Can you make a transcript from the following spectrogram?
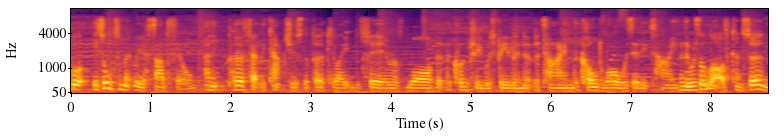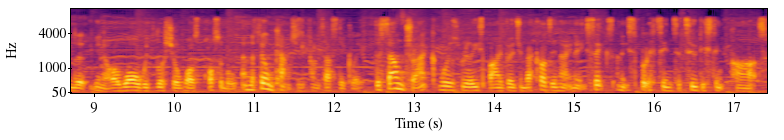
But it's ultimately a sad film and it perfectly captures the percolating fear of war that the country was feeling at the time. The Cold War was at its height and there was a lot of concern that, you know, a war with Russia was possible and the film captures it fantastically. The soundtrack was released by Virgin Records in 1986 and it's split into two distinct parts.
